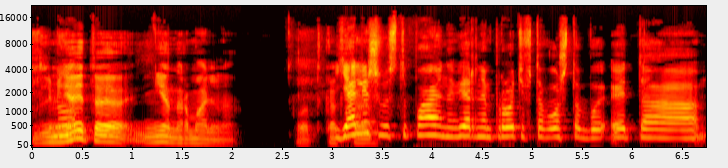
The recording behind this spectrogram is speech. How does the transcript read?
для Ну, меня это ненормально. Вот Я лишь выступаю, наверное, против того, чтобы это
